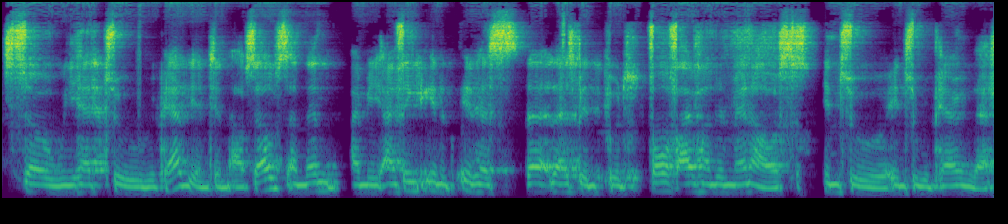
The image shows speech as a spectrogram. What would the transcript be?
So we had to repair the engine ourselves, and then I mean I think it it has that has been put four or five hundred man hours into into repairing that.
